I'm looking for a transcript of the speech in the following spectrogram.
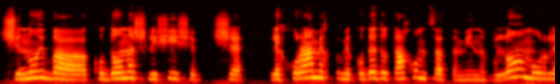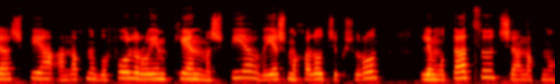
שינוי בקודון השלישי ש, שלכאורה מקודד אותה חומצת אמינו ולא אמור להשפיע, אנחנו בפועל רואים כן משפיע ויש מחלות שקשורות למוטציות שאנחנו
